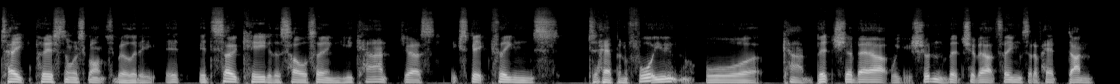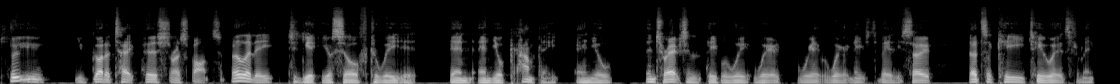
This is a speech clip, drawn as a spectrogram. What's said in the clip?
Take personal responsibility. It, it's so key to this whole thing. You can't just expect things to happen for you, or can't bitch about, or you shouldn't bitch about things that have had done to you you've got to take personal responsibility to get yourself to where and and your company and your interaction with people where where where, where it needs to be. So that's a key two words for me.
